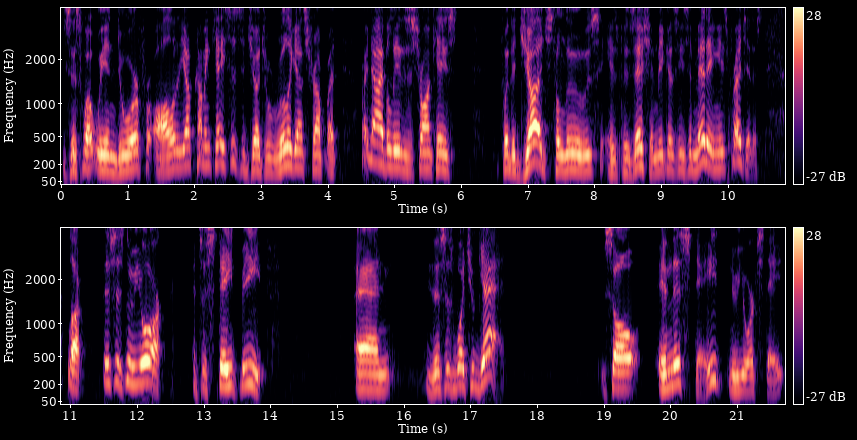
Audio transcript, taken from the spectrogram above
Is this what we endure for all of the upcoming cases? The judge will rule against Trump, but right now I believe there's a strong case for the judge to lose his position because he's admitting he's prejudiced. Look, this is New York, it's a state beef. And this is what you get. So, in this state, New York State,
